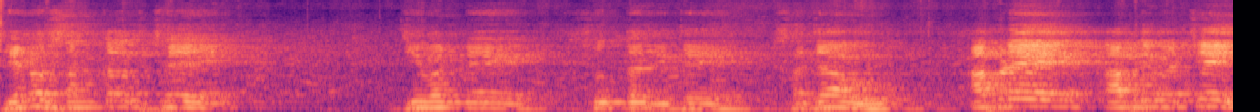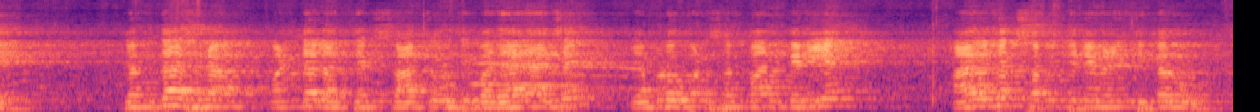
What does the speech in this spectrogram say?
જેનો સંકલ્પ છે જીવનને સુંદર રીતે સજાવવું. આપણે આપણી વચ્ચે જગદાશરામ મંડળ અધ્યક્ષ સાચુરથી વધાર્યા છે. એમનું પણ સન્માન કરીએ. આયોજક સમિતિને વિનંતી કરું.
